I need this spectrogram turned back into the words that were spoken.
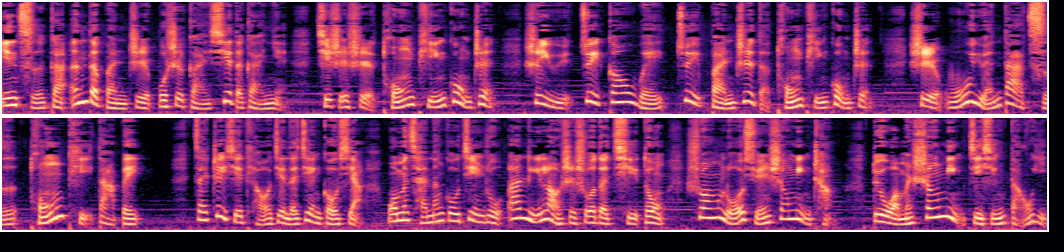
因此，感恩的本质不是感谢的概念，其实是同频共振，是与最高维、最本质的同频共振，是无缘大慈、同体大悲。在这些条件的建构下，我们才能够进入安林老师说的启动双螺旋生命场，对我们生命进行导引。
